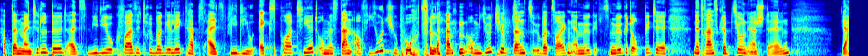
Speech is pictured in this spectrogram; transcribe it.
habe dann mein Titelbild als Video quasi drüber gelegt, habe es als Video exportiert, um es dann auf YouTube hochzuladen, um YouTube dann zu überzeugen, er möge, es möge doch bitte eine Transkription erstellen. Ja,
